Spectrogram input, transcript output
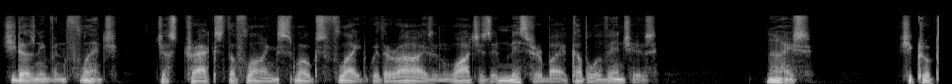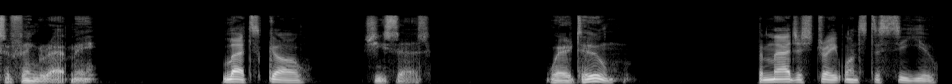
She doesn't even flinch, just tracks the flying smoke's flight with her eyes and watches it miss her by a couple of inches. Nice. She crooks a finger at me. Let's go, she says. Where to? The magistrate wants to see you.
